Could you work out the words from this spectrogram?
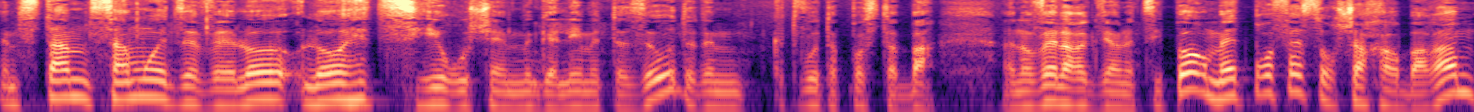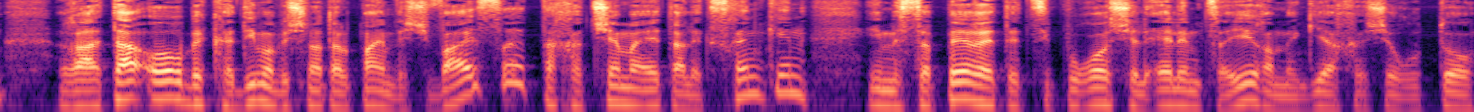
הם סתם שמו את זה ולא לא הצהירו שהם מגלים את הזהות, הם כתבו את הפוסט הבא. הנובלה רגביון לציפור, מאת פרופסור שחר ברם, ראתה אור בקדימה בשנת 2017, תחת שם העט אלכס חנקין. היא מספרת את סיפורו של אלם צעיר המגיע אחרי שירותו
